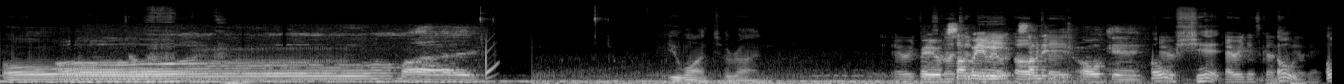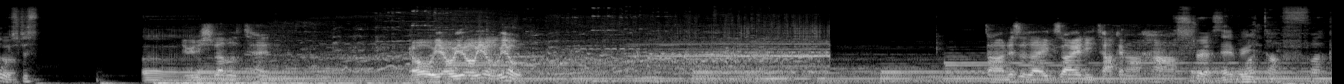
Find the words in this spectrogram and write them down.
Oh, oh want to run? Everything's Wait, going somebody, to be wait, somebody, okay. okay. Oh Every- shit! Everything's going Oh, to be okay. oh, it's just. Uh, You reached level 10. Yo, yo, yo, yo, yo! Damn, this is like anxiety talking on half. stress. Every- What the fuck?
